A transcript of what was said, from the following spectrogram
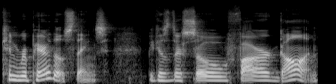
can repair those things because they're so far gone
